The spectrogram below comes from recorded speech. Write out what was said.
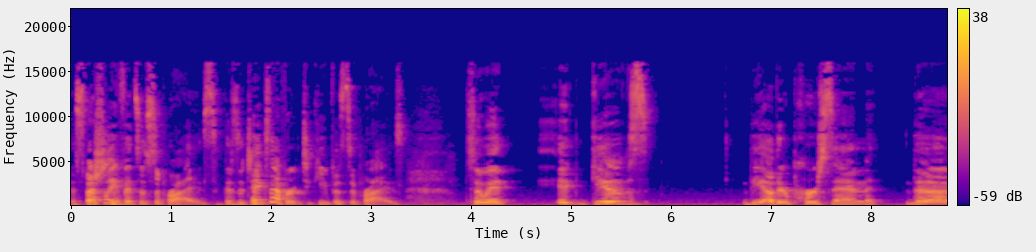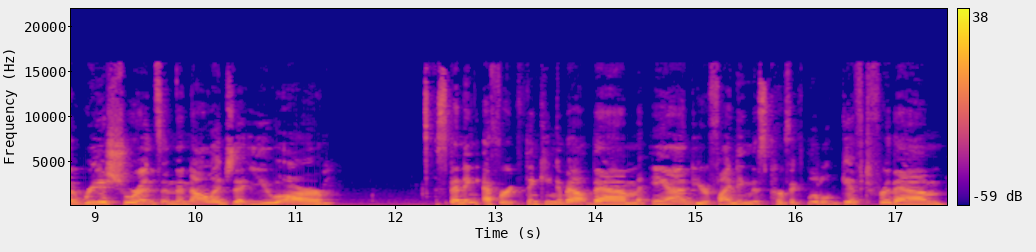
especially if it's a surprise because it takes effort to keep a surprise. So it it gives the other person the reassurance and the knowledge that you are spending effort thinking about them and you're finding this perfect little gift for them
